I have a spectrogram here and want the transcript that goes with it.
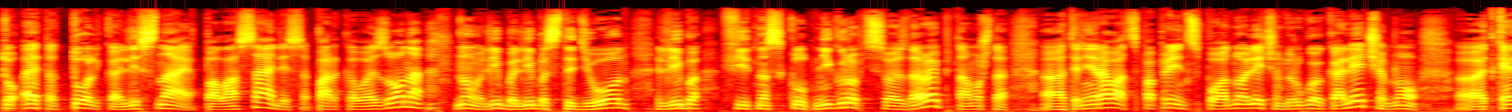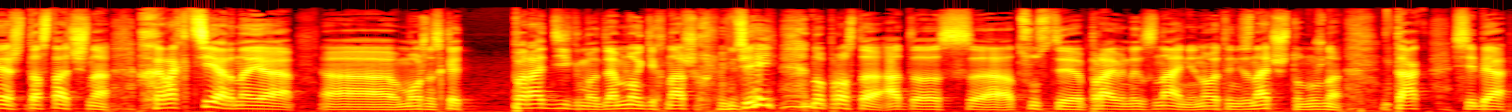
то это только лесная полоса, лесопарковая зона, ну, либо, либо стадион, либо фитнес-клуб. Не гробьте свое здоровье, потому что э, тренироваться по принципу одно лечим, другое калечим, ну, э, это, конечно, достаточно характерная, э, можно сказать, парадигма для многих наших людей, но просто от э, отсутствия правильных знаний. Но это не значит, что нужно так себя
